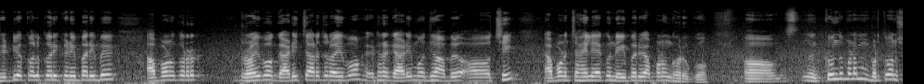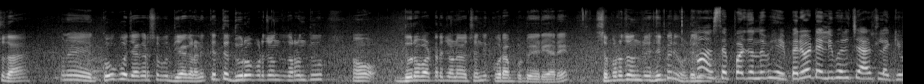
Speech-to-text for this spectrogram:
भिड कल कर रोब गाड़ी चार्ज रठार गाड़ी अच्छी आपत चाहिए या नहीं पारे आपर को कहूँ मैडम बर्तमान सुधा मैंने कौ कौ जगार सब दिगला के दूर पर्यटन धरतु दूर बाटर जन अच्छा कोरापुट एरिया से पर्यटन भी हो पार हाँ से पर्यटन भी हो पार डेली चार्ज लगे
